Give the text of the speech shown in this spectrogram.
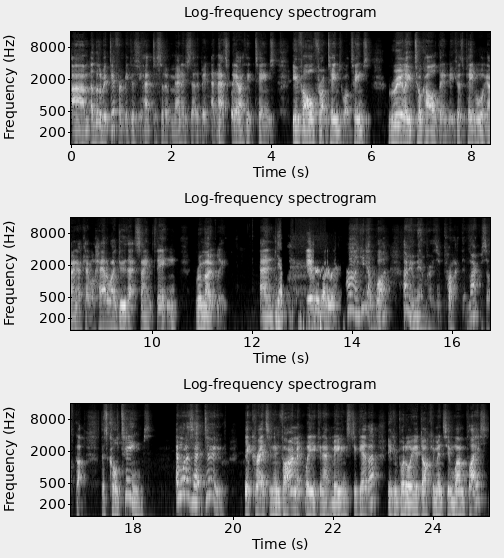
um, a little bit different because you had to sort of manage that a bit. And that's where I think teams evolved from. Teams, well, teams really took hold then because people were going, okay, well, how do I do that same thing remotely? And yep. everybody went, oh, you know what? I remember there's a product that Microsoft got that's called Teams. And what does that do? It creates an environment where you can have meetings together. You can put all your documents in one place.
